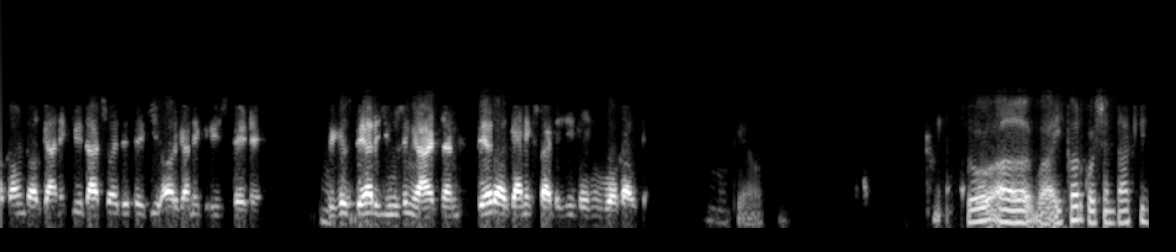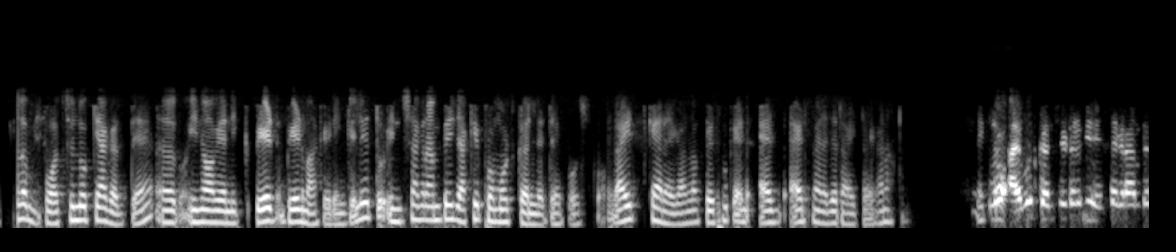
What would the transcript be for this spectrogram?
account organically. That's why they say ki organic reach dead hai. Because they are using ads and their organic strategy doesn't work out. Okay okay तो एक और क्वेश्चन था कि मतलब बहुत से लोग क्या करते हैं इनऑर्गेनिक पेड पेड मार्केटिंग के लिए तो इंस्टाग्राम पे जाके प्रमोट कर लेते हैं पोस्ट को। राइट क्या रहेगा? मतलब फेसबुक एड्स मैनेजर राइट रहेगा ना? नो आई वुड कंसीडर कि इंस्टाग्राम पे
